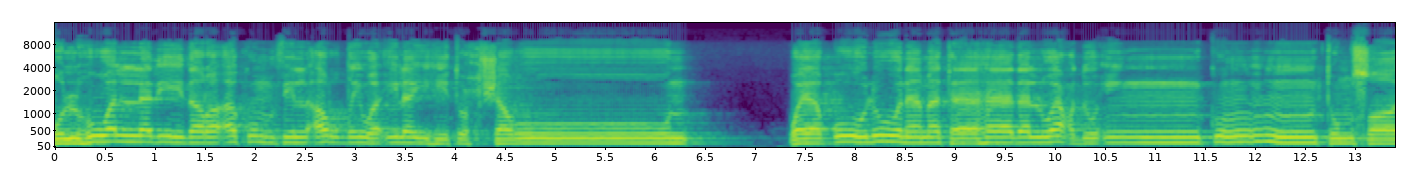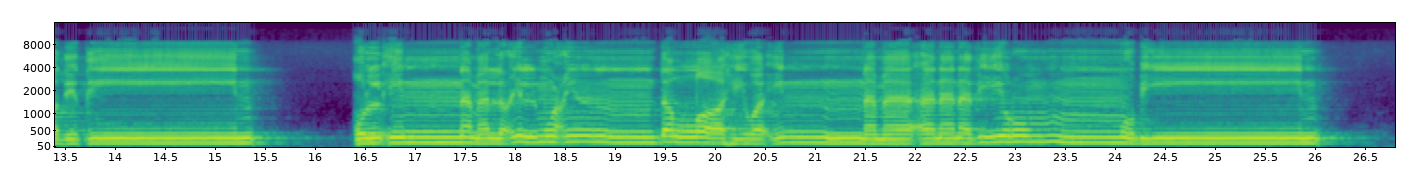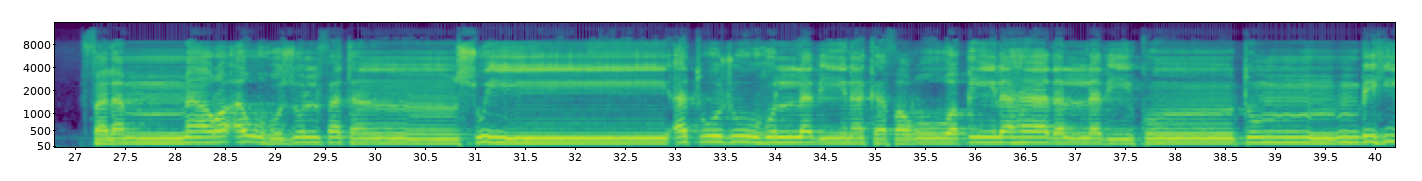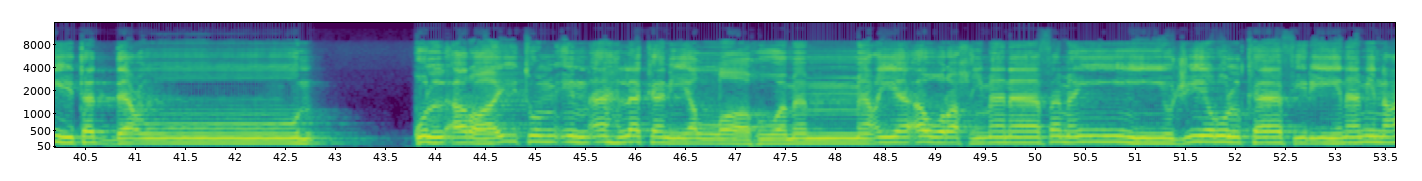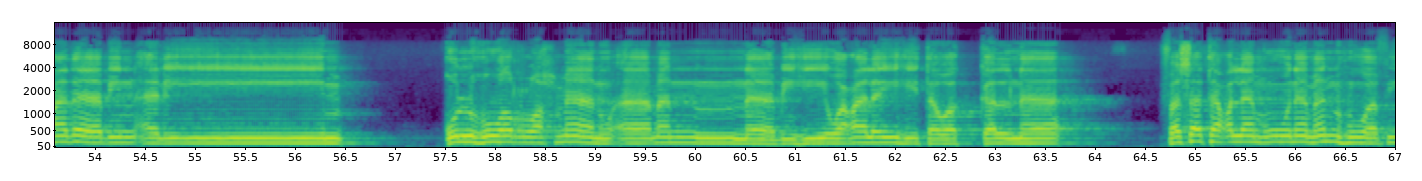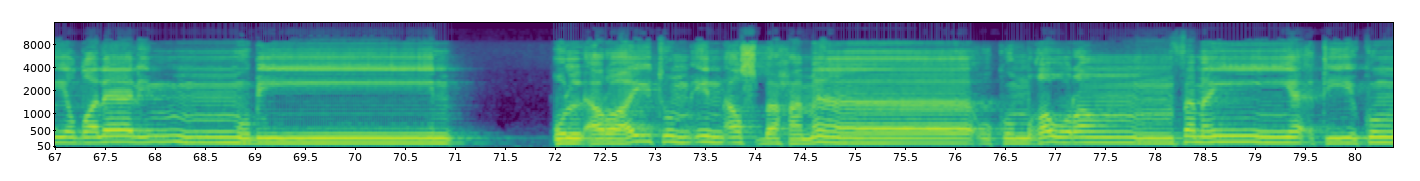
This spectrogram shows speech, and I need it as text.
قُلْ هُوَ الَّذِي ذَرَأَكُمْ فِي الْأَرْضِ وَإِلَيْهِ تُحْشَرُونَ وَيَقُولُونَ مَتَى هَذَا الْوَعْدُ إِن كُنتُمْ صَادِقِينَ قُلْ إِنَّمَا الْعِلْمُ عِندَ اللَّهِ وَإِنَّمَا أَنَا نَذِيرٌ مُبِينٌ فَلَمَّا رَأَوْهُ زُلْفَةً سُيِّئَتْ وُجُوهُ الَّذِينَ كَفَرُوا وَقِيلَ هَذَا الَّذِي كُنتُم بِهِ تَدَّعُونَ قُلْ أَرَأَيْتُمْ إِنْ أَهْلَكَنِيَ اللَّهُ وَمَن مَّعِيَ أَوْ رَحِمَنَا فَمَن يُجِيرُ الْكَافِرِينَ مِنْ عَذَابٍ أَلِيمٍ قُلْ هُوَ الرَّحْمَنُ آمَنَّا بِهِ وَعَلَيْهِ تَوَكَّلْنَا فَسَتَعْلَمُونَ مَنْ هُوَ فِي ضَلَالٍ مُبِينٍ قُلْ أَرَأَيْتُمْ إِنْ أَصْبَحَ مَاؤُكُمْ غَوْرًا فَمَن يَأْتِيكُم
